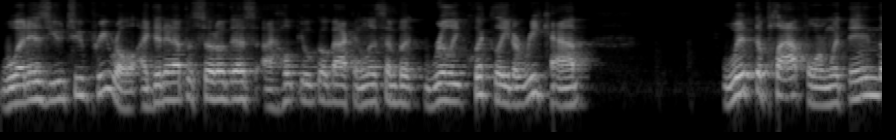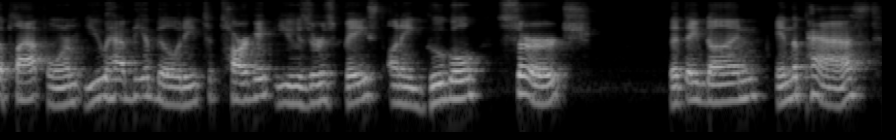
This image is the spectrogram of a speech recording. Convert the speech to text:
What is YouTube pre roll? I did an episode of this. I hope you'll go back and listen, but really quickly to recap, with the platform, within the platform, you have the ability to target users based on a Google search that they've done in the past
